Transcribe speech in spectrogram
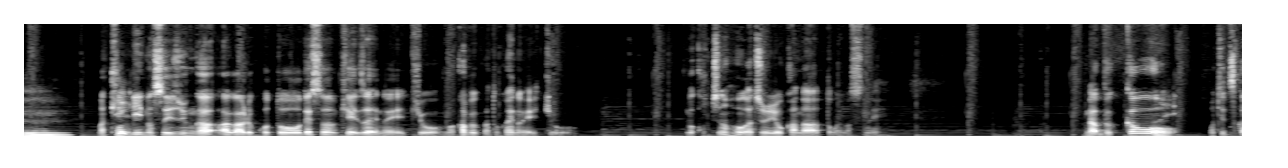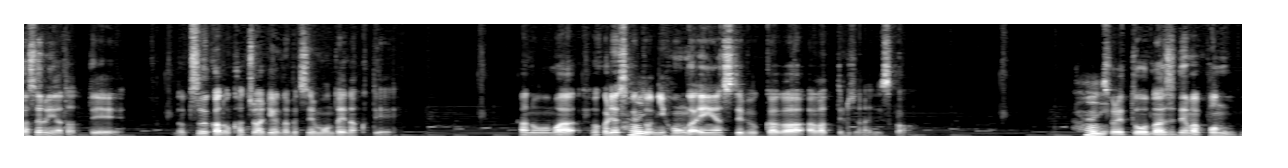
うーん。まあ、金利の水準が上がることで、その経済の影響、まあ、株価とかへの影響、まあ、こっちの方が重要かなと思いますね。まあ、物価はをい落ち着かせるにあたって、通貨の価値を上げるのは別に問題なくて、あの、まあ、わかりやすく言うと、はい日本が円安で物価が上がってるじゃないですか。はい。それと同じで、まあ、ポン、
